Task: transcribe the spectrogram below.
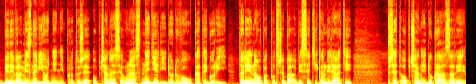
byli velmi znevýhodněni, protože občané se u nás nedělí do dvou kategorií. Tady je naopak potřeba, aby se ti kandidáti před občany dokázali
